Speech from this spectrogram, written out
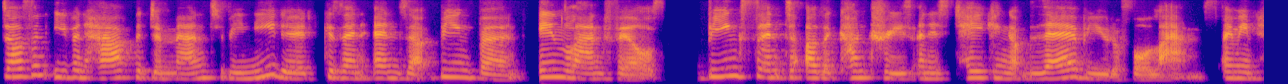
doesn't even have the demand to be needed because then ends up being burned in landfills, being sent to other countries and is taking up their beautiful lands. I mean,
